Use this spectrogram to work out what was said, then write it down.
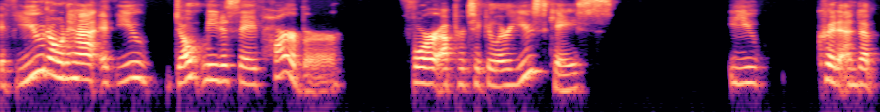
If you don't have, if you don't meet a safe harbor for a particular use case, you could end up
